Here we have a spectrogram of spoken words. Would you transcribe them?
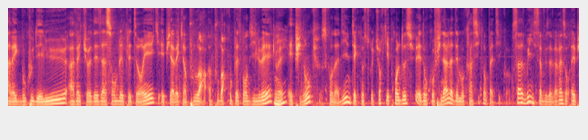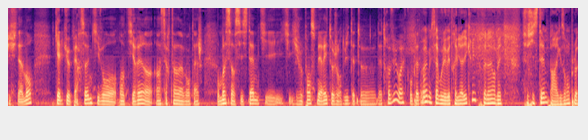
avec beaucoup d'élus, avec euh, des assemblées pléthoriques, et puis avec un pouvoir, un pouvoir complètement dilué. Oui. Et puis donc, ce qu'on a dit, une technostructure qui prend le dessus. Et donc au final, la démocratie empathie. Quoi. Ça, oui, ça vous avez raison. Et puis finalement, quelques personnes qui vont en tirer un, un certain avantage. Pour moi, c'est un système qui, qui, je pense, mérite aujourd'hui d'être euh, d'être vu, ouais, complètement. Ouais, mais ça, vous l'avez très bien décrit tout à l'heure. Mais ce système, par exemple,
